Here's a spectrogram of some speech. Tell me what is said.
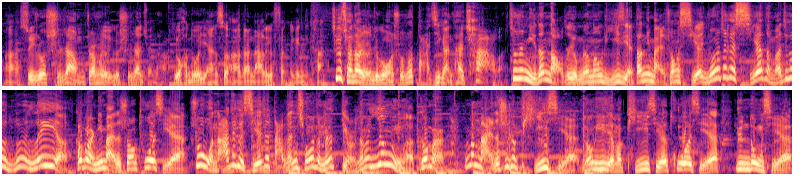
啊。所以说实战我们专门有一个实战拳套，有很多颜色啊。当时拿了一个粉的给你看。这个拳套有人就跟我说说打击感太差了，就是你的脑子有没有能理解？当你买一双鞋，你说这个鞋怎么这个东西勒呀？哥们儿，你买的双拖鞋，说我拿这个鞋这打篮球怎么这底儿那么硬啊？哥们儿，他妈买的是个皮鞋，能理解吗？皮鞋、拖鞋、运动鞋。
